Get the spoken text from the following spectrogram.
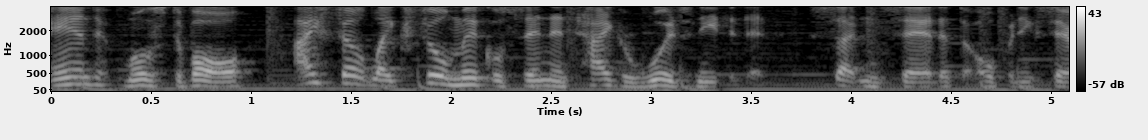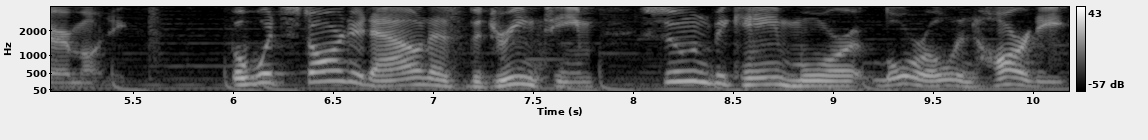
And, most of all, I felt like Phil Mickelson and Tiger Woods needed it, Sutton said at the opening ceremony. But what started out as the Dream Team soon became more Laurel and Hardy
